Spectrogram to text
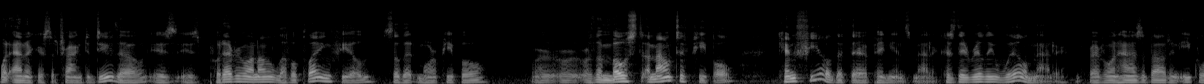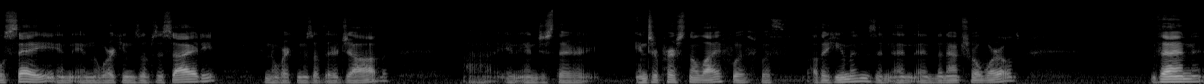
What anarchists are trying to do, though, is is put everyone on a level playing field so that more people, or, or, or the most amount of people, can feel that their opinions matter, because they really will matter. If everyone has about an equal say in, in the workings of society, in the workings of their job, uh, in, in just their interpersonal life with, with other humans and, and, and the natural world, then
